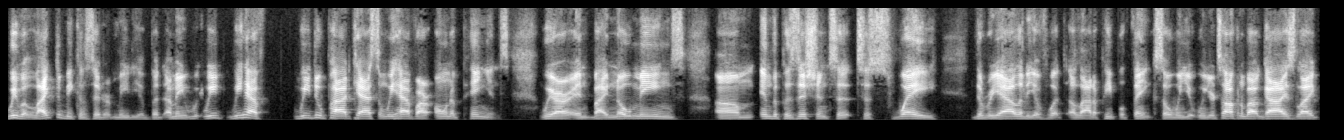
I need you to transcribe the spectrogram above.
We would like to be considered media, but I mean, we we have we do podcasts and we have our own opinions. We are in by no means um, in the position to to sway the reality of what a lot of people think. So when you when you're talking about guys like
